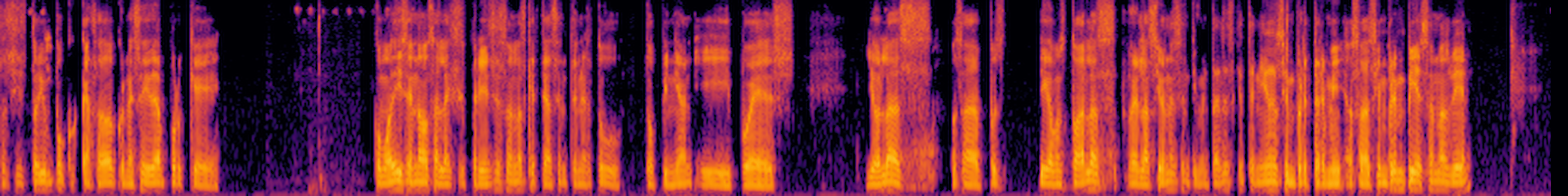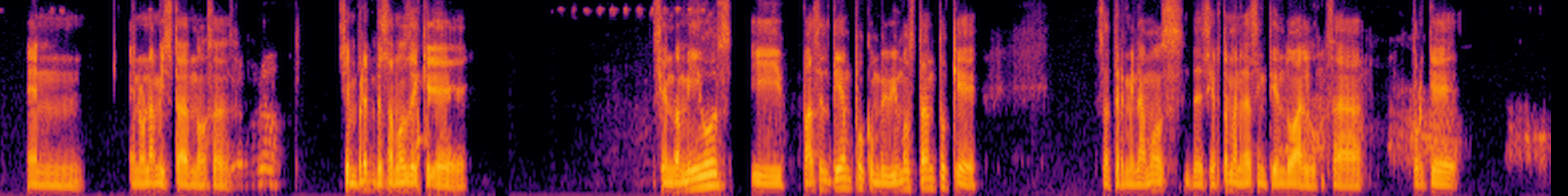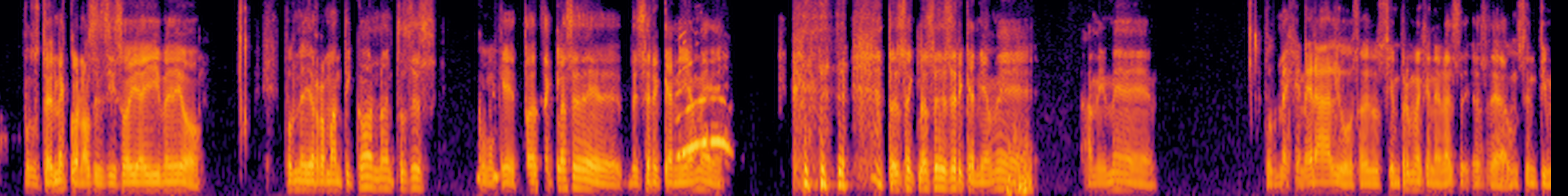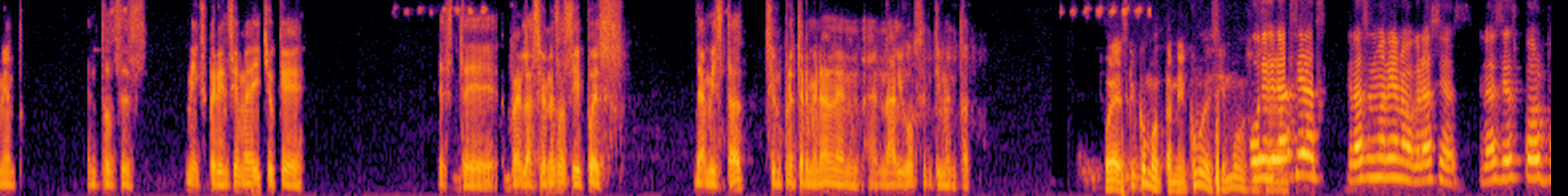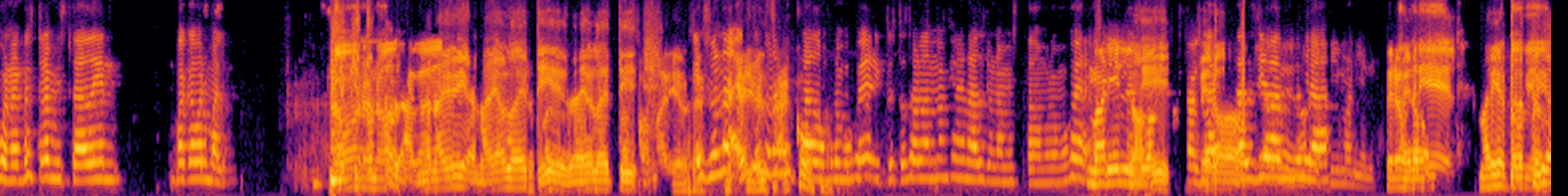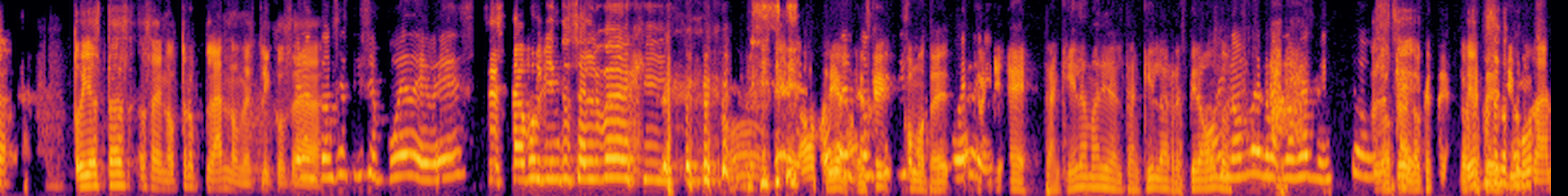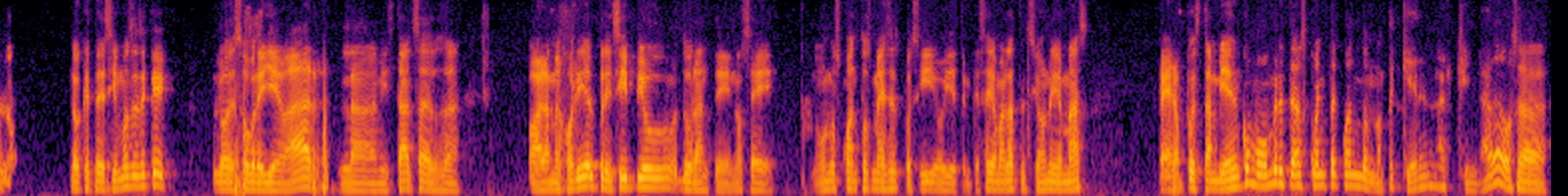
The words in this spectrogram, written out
sea, sí estoy un poco casado con esa idea porque, como dicen, no, o sea, las experiencias son las que te hacen tener tu, tu opinión y pues yo las, o sea, pues digamos, todas las relaciones sentimentales que he tenido siempre terminan, o sea, siempre empiezan más bien en, en una amistad, ¿no? O sea, siempre empezamos de que siendo amigos y pasa el tiempo, convivimos tanto que, o sea, terminamos de cierta manera sintiendo algo, o sea, porque, pues ustedes me conocen, sí soy ahí medio, pues medio romántico, ¿no? Entonces, como que toda esa clase de, cercanía me, toda esa clase de cercanía me, a mí me, pues me genera algo, o sea, siempre me genera o sea, un sentimiento. Entonces, mi experiencia me ha dicho que, este, relaciones así, pues, de amistad, siempre terminan en, en algo sentimental. Pues es que como también como decimos, o Uy, sea, gracias, gracias Mariano, gracias. Gracias por poner nuestra amistad en... Va a acabar mal. No, ¿Qué no, no. va- Nadie, nadie habla de ti, nadie habla de ti. María, o sea, Es una, es, una amistad hombre-mujer y tú estás hablando en general de una amistad hombre-mujer. Mariel, Entonces, Sí, estás- pero- estás llevando ya- Sí, Mariel. Pero, Pero- Mariel, Mariel, pero tú ya, tú ya estás, o sea, en otro plano, me explico, o Pero sea, entonces sí se puede, ¿ves? Se está volviendo salvaje. No, Mariel, es que sí como te... tranqui- eh, tranquila, Mariel, tranquila, respira Ay, hondo. no, no, no me has visto. Pues o es sea, que lo que te, lo que te decimos, lo que te decimos es de que lo de sobrellevar la amistad, ¿sabes? O sea, a lo mejor y al principio, durante, no sé, unos cuantos meses, pues sí, oye, te empieza a llamar la atención y demás, pero pues también como hombre te das cuenta cuando no te quieren la chingada, o sea,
